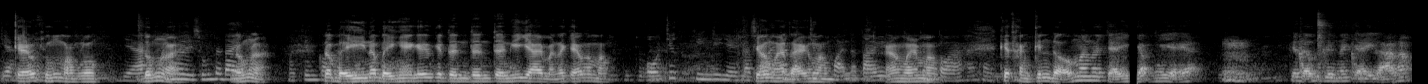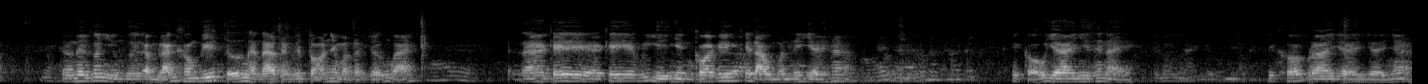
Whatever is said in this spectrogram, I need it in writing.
dạ, kéo xuống mông luôn. Dạ, đúng rồi. hơi xuống tới đây. Đúng rồi. Nó bị nó bị ngay cái cái trên trên trên cái vai mà nó kéo cái mông. Ủa chứ khi như vậy là Chứ không phải tại cái mông. không phải là tại mông. cái thằng kinh đỡm á nó chạy dọc như vậy á cái đỡm kinh nó chạy lạ lắm. Cho nên có nhiều người lầm lẫn không biết tưởng là đau thần kinh tọa nhưng mà thật sự không phải. À, cái cái quý vị nhìn coi cái cái đầu mình như vậy ha. Cái cổ vai như thế này. Cái khớp ra về về nha.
